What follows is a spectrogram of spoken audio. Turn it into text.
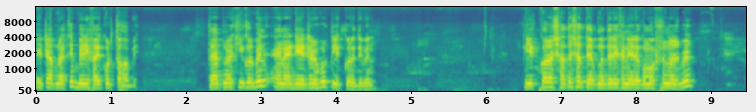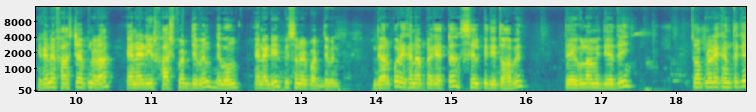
এটা আপনাকে ভেরিফাই করতে হবে। তাই আপনারা কী করবেন? এনআইডি এটার উপর ক্লিক করে দিবেন। ক্লিক করার সাথে সাথে আপনাদের এখানে এরকম অপশন আসবে। এখানে ফার্স্টে আপনারা এনআইডির ফার্স্ট পার্ট দেবেন এবং এনআইডির পিছনের পার্ট দেবেন। দেওয়ার পর এখানে আপনাকে একটা সেলফি দিতে হবে। তো এগুলো আমি দিয়ে দিই। তো আপনারা এখান থেকে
